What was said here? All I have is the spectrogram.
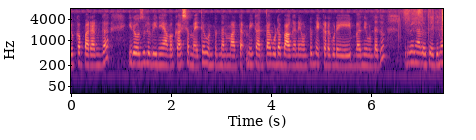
యొక్క పరంగా ఈ రోజులు వినే అవకాశం అయితే ఉంటుందన్నమాట. మీకు అంతా కూడా బాగానే ఉంటుంది. ఎక్కడ కూడా ఏ ఇబ్బంది ఉండదు. ఇరవై నాలుగో తేదీన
